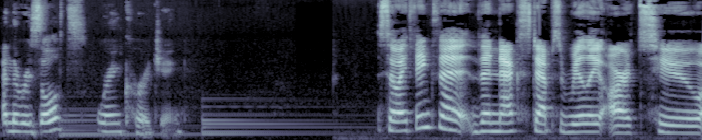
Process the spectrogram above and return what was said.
and the results were encouraging. So I think that the next steps really are to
